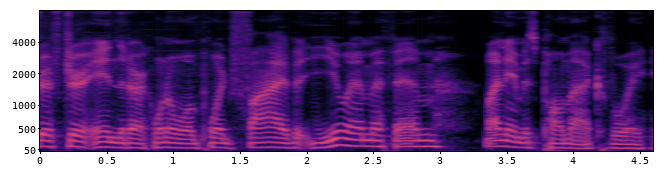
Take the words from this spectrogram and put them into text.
Drifter in the Dark 101.5 UMFM. My name is Paul McAvoy.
